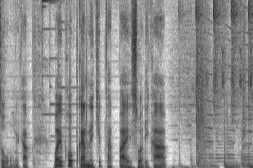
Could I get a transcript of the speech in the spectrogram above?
สูงนะครับ ไว้พบกันในคลิปถัดไป สวัสดีครับ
